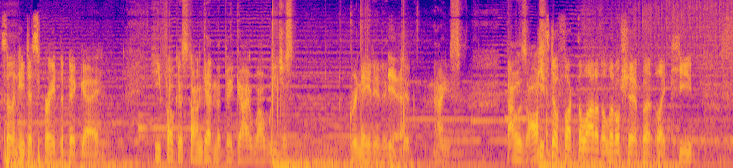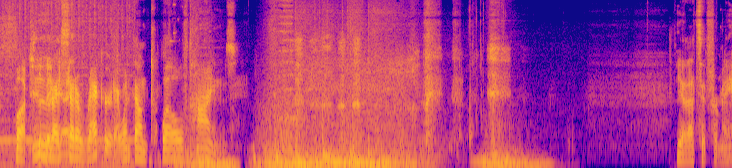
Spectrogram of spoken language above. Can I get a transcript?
So then he just sprayed the big guy. He focused on getting the big guy while we just grenaded and Yeah. did nice. That was awesome. He still fucked a lot of the little shit, but like he fucked the Dude, big I guy. set a record. I went down 12 times. yeah, that's it for me.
